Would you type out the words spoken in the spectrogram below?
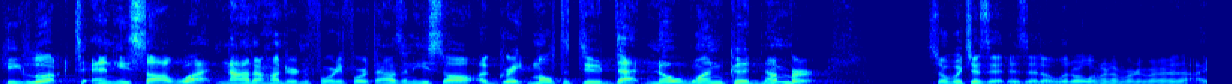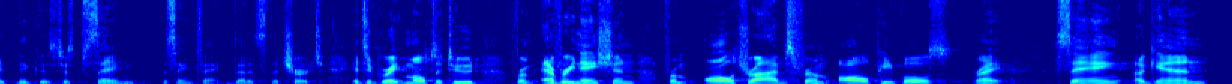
he looked and he saw what? Not 144,000. He saw a great multitude that no one could number. So, which is it? Is it a literal 144? I think it's just saying the same thing, that it's the church. It's a great multitude from every nation, from all tribes, from all peoples, right? Saying again,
